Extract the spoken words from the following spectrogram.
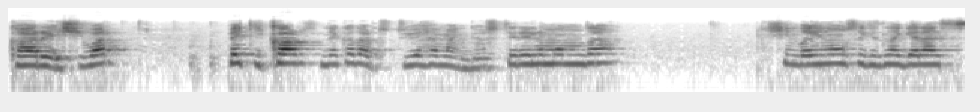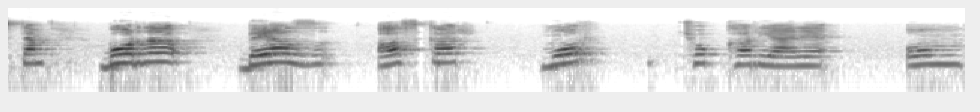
kar yağışı var. Peki kar ne kadar tutuyor? Hemen gösterelim onu da. Şimdi ayın 18'ine gelen sistem. Bu arada beyaz az kar, mor çok kar yani 10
